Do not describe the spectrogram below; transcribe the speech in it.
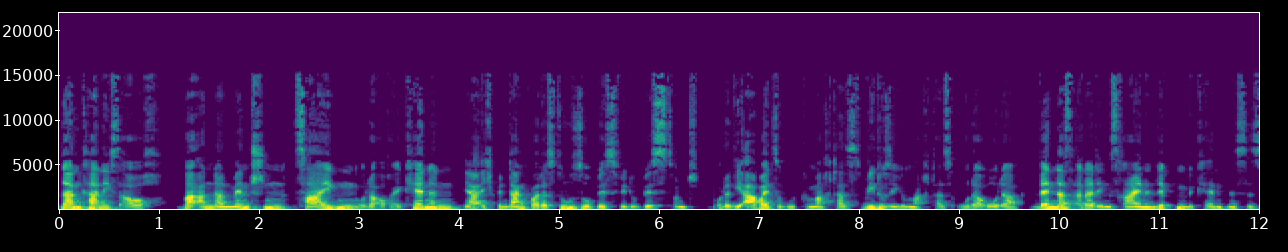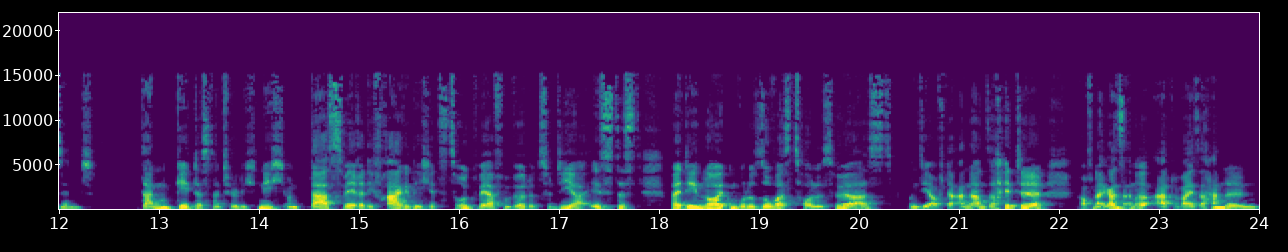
dann kann ich es auch bei anderen Menschen zeigen oder auch erkennen, ja, ich bin dankbar, dass du so bist, wie du bist und oder die Arbeit so gut gemacht hast, wie du sie gemacht hast oder oder. Wenn das allerdings reine Lippenbekenntnisse sind, dann geht das natürlich nicht. Und das wäre die Frage, die ich jetzt zurückwerfen würde zu dir. Ist es bei den Leuten, wo du sowas Tolles hörst und die auf der anderen Seite auf eine ganz andere Art und Weise handeln,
